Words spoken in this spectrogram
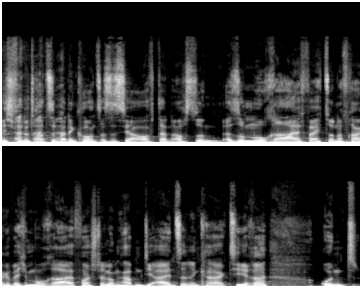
ich finde trotzdem bei den Cones ist es ja oft dann auch so, also Moral, vielleicht so eine Frage, welche Moralvorstellungen haben die einzelnen Charaktere und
